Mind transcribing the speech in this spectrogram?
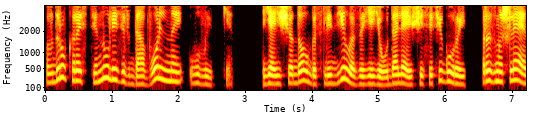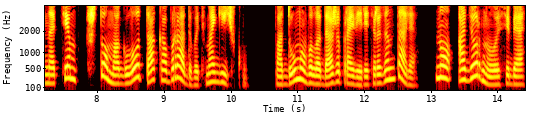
вдруг растянулись в довольной улыбке. Я еще долго следила за ее удаляющейся фигурой, размышляя над тем, что могло так обрадовать магичку. Подумывала даже проверить Розенталя, но одернула себя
